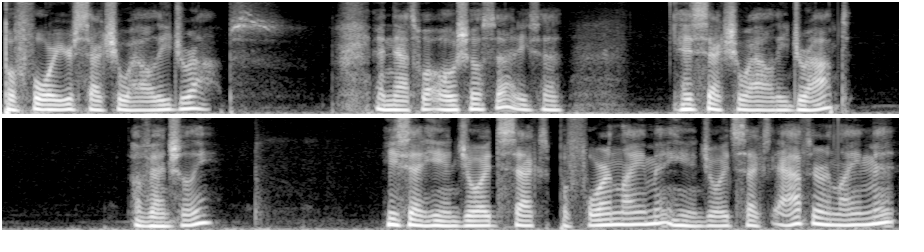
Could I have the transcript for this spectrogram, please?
before your sexuality drops. And that's what Osho said. He said his sexuality dropped eventually. He said he enjoyed sex before enlightenment, he enjoyed sex after enlightenment,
